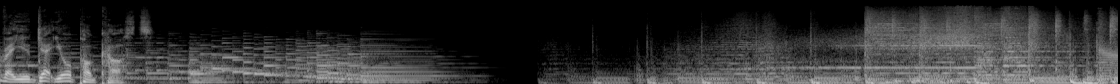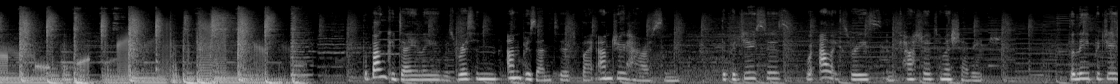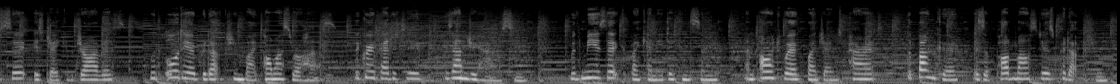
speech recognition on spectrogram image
Wherever you get your podcasts. The Bunker Daily was written and presented by Andrew Harrison. The producers were Alex Reese and Kasia Tomasiewicz. The lead producer is Jacob Jarvis, with audio production by Tomas Rojas. The group editor is Andrew Harrison. With music by Kenny Dickinson and artwork by James Parrott, The Bunker is a Podmasters production.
